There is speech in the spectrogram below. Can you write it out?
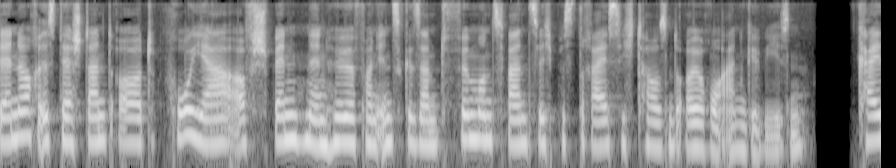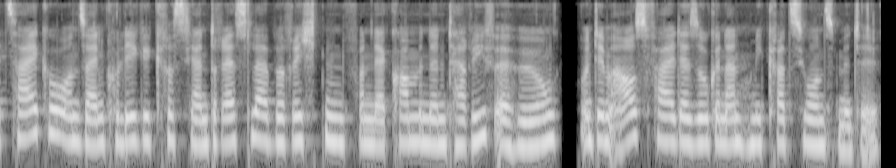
Dennoch ist der Standort pro Jahr auf Spenden in Höhe von insgesamt 25.000 bis 30.000 Euro angewiesen. Kai Zeiko und sein Kollege Christian Dressler berichten von der kommenden Tariferhöhung und dem Ausfall der sogenannten Migrationsmittel.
